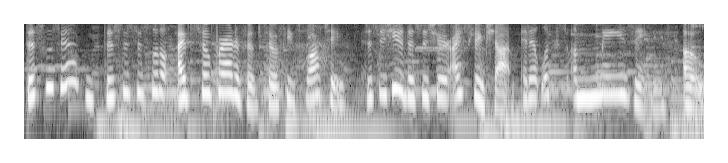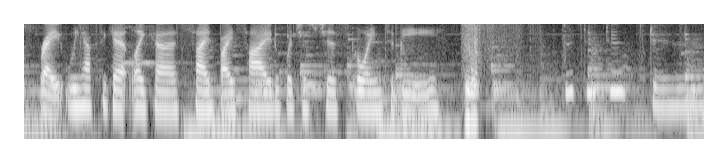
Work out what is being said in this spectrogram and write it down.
This was him. This is his little I'm so proud of him. So if he's watching, this is you. This is your ice cream shop. And it looks amazing. Oh, right. We have to get like a side by side, which is just going to be do, do, do, do.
